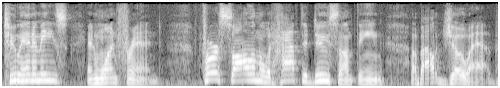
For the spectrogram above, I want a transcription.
two enemies and one friend. First, Solomon would have to do something about Joab.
